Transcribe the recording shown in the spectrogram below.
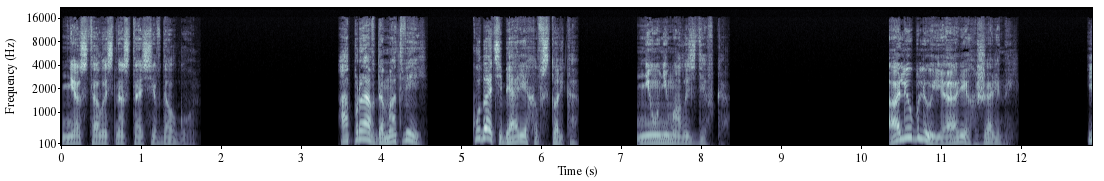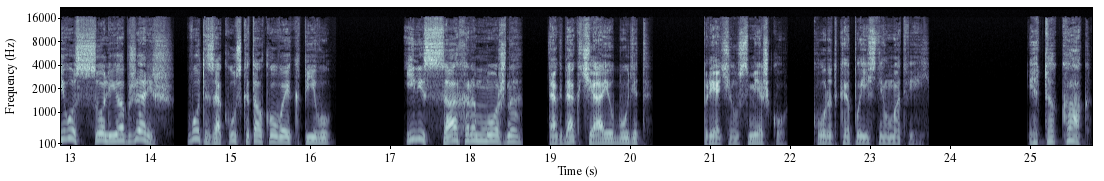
Не осталась Настасья в долгу. «А правда, Матвей, куда тебе орехов столько?» Не унималась девка. «А люблю я орех жареный. Его с солью обжаришь, вот и закуска толковая к пиву. Или с сахаром можно, тогда к чаю будет», — пряча усмешку, коротко пояснил Матвей. «Это как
